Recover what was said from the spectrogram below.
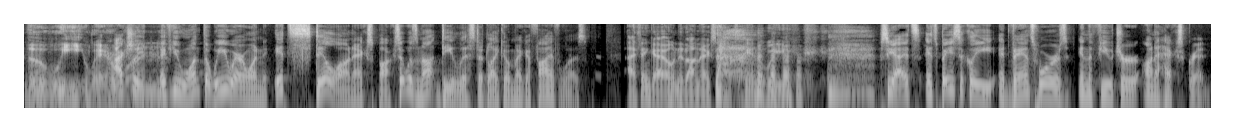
the WiiWare. actually, one. Actually, if you want the WiiWare one, it's still on Xbox. It was not delisted like Omega Five was. I think I own it on Xbox and Wii. So yeah, it's it's basically Advance Wars in the future on a hex grid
